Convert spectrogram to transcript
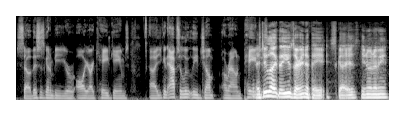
So this is going to be your all your arcade games. Uh, you can absolutely jump around page. I do like the user interface, guys. You know what I mean?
